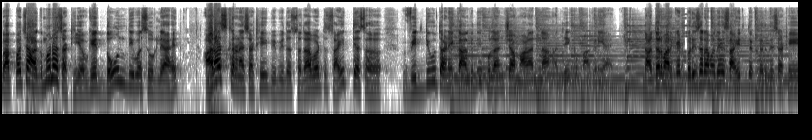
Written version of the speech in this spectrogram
बाप्पाच्या आगमनासाठी अवघे दोन दिवस उरले आहेत. आरास करण्यासाठी विविध सजावट साहित्यासह विद्युत आणि कागदी फुलांच्या माळांना अधिक मागणी आहे. दादर मार्केट परिसरामध्ये साहित्य खरेदीसाठी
